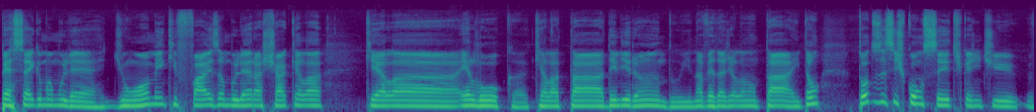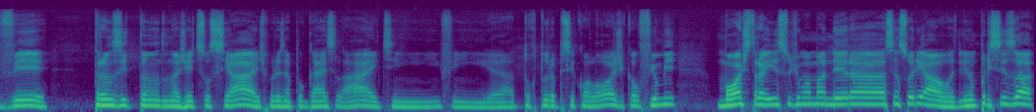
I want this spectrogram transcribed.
persegue uma mulher, de um homem que faz a mulher achar que ela que ela é louca, que ela tá delirando e na verdade ela não tá. Então, todos esses conceitos que a gente vê transitando nas redes sociais, por exemplo, gaslighting, enfim, a tortura psicológica, o filme mostra isso de uma maneira sensorial. Ele não precisa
